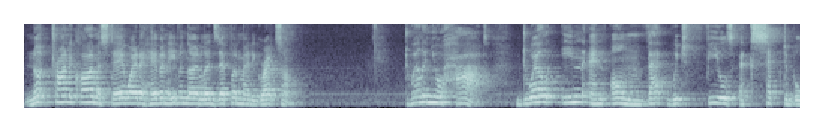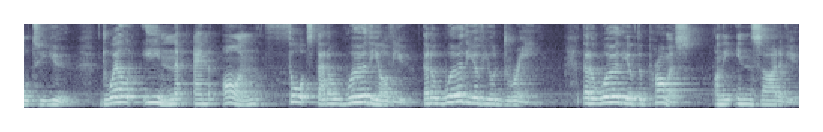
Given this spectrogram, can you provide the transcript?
not trying to climb a stairway to heaven, even though Led Zeppelin made a great song. Dwell in your heart. Dwell in and on that which feels acceptable to you. Dwell in and on thoughts that are worthy of you, that are worthy of your dream, that are worthy of the promise on the inside of you.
